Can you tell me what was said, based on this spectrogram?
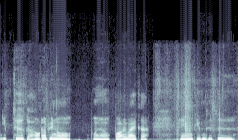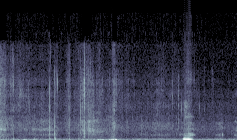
หยิบถือก็เอาได้พี่น้องเมื่อหางปล่อยไว้กะแหงทิมซื่อๆอืมผ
